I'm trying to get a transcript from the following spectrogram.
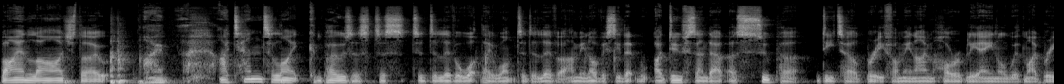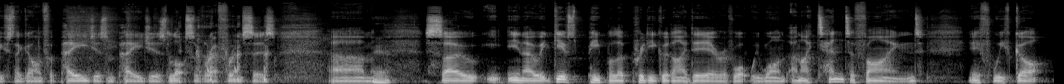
By and large, though, I I tend to like composers to to deliver what they want to deliver. I mean, obviously, that I do send out a super detailed brief. I mean, I'm horribly anal with my briefs; they go on for pages and pages, lots of references. Um, yeah. So, you know, it gives people a pretty good idea of what we want. And I tend to find if we've got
